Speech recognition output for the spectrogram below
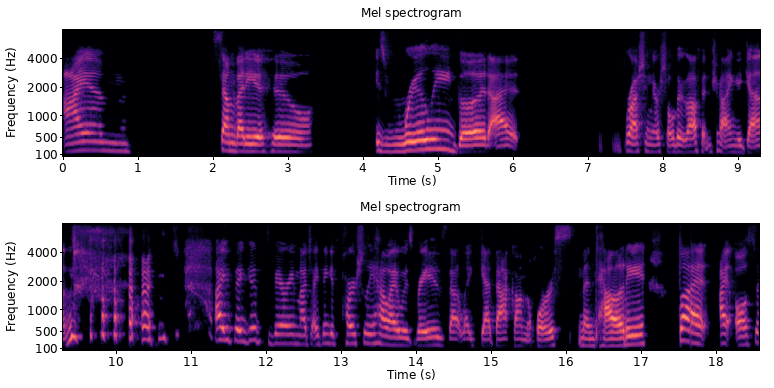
I am somebody who is really good at brushing their shoulders off and trying again. I think it's very much, I think it's partially how I was raised that like get back on the horse mentality. But I also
